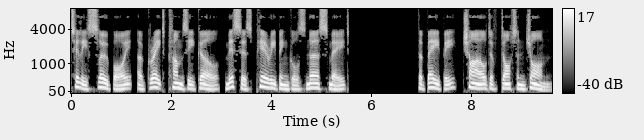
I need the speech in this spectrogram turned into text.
Tilly Slowboy, a great clumsy girl, Mrs. Peerybingle's nursemaid the baby, child of Dot and John,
